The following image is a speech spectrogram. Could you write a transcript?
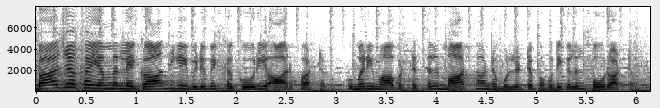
பாஜக எம்எல்ஏ காந்தியை விடுவிக்க கோரி ஆர்ப்பாட்டம். குமரி மாவட்டத்தில் மார்த்தாண்டம் உள்ளிட்ட பகுதிகளில் போராட்டம்.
